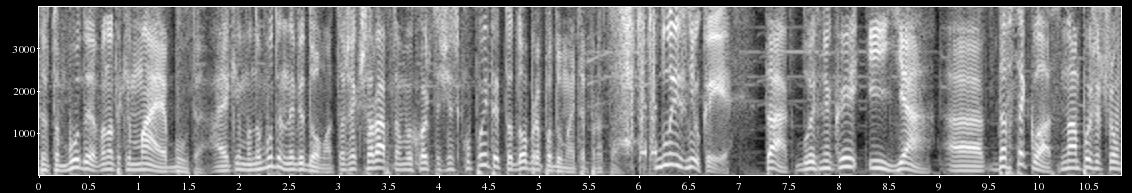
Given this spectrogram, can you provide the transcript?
тобто буде, воно таки має бути. А яким воно буде, невідомо. Тож, якщо раптом ви хочете щось купити, то добре подумайте про це. Близнюки. Так, близнюки і я. Е, да все клас. Нам пишуть, що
